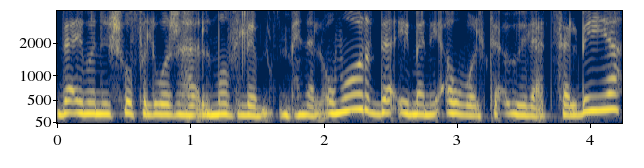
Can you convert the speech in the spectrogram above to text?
دائما يشوف الوجه المظلم من الأمور دائما يأول تأويلات سلبية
